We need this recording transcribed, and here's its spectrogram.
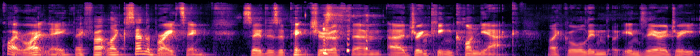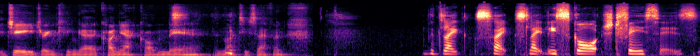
quite rightly, they felt like celebrating. So there's a picture of them uh, drinking cognac, like all in in zero G, drinking uh, cognac on Mir in '97. With like slight, slightly scorched faces.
